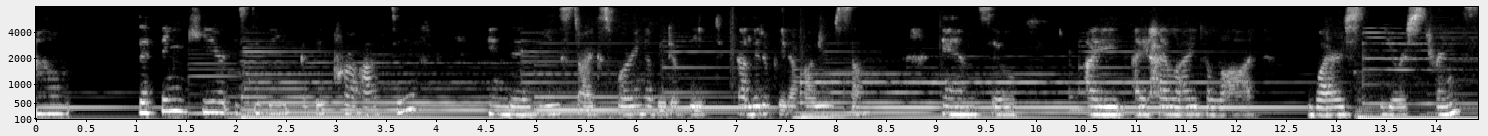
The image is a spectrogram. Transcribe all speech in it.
um, the thing here is to be a bit proactive and then you start exploring a bit of it, a little bit about yourself. And so I, I highlight a lot what are your strengths.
